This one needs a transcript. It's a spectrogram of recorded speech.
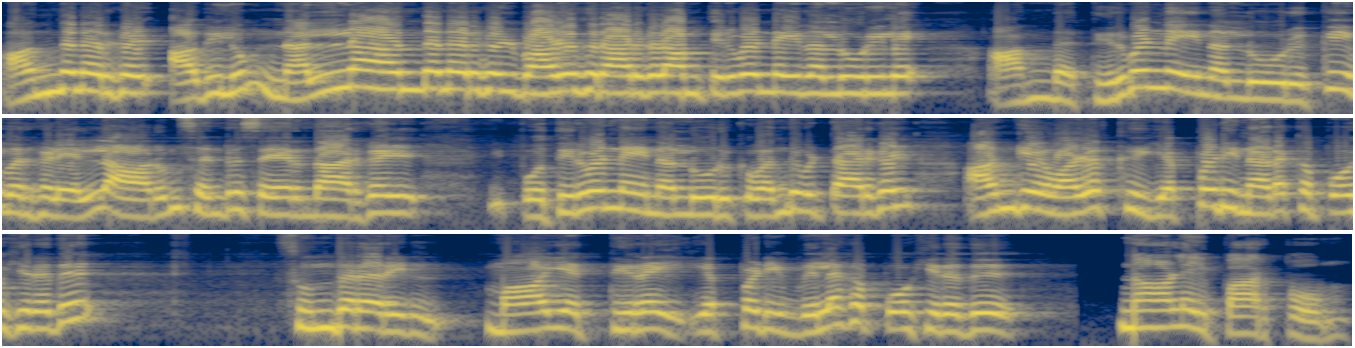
அந்தணர்கள் அதிலும் நல்ல அந்தணர்கள் வாழுகிறார்களாம் திருவெண்ணெய்நல்லூரிலே அந்த திருவெண்ணெய்நல்லூருக்கு இவர்கள் எல்லாரும் சென்று சேர்ந்தார்கள். இப்போ திருவெண்ணெய்நல்லூருக்கு வந்து விட்டார்கள். அங்கே வழக்கு எப்படி நடக்கப் போகிறது? சுந்தரரின் மாயத்திரை எப்படி விலகப் போகிறது? நாளை பார்ப்போம்.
